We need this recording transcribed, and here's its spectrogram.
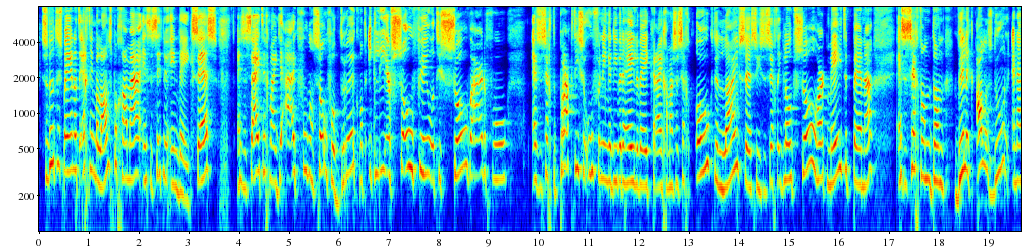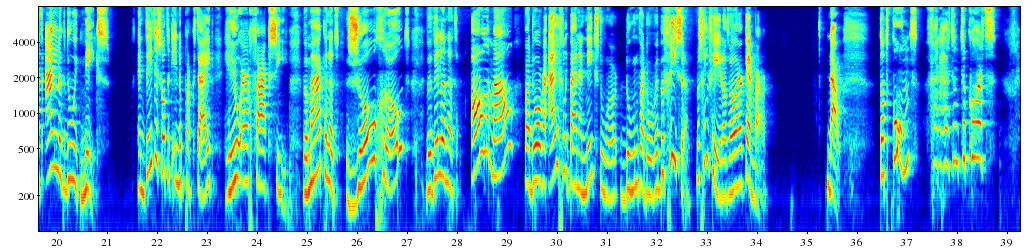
Ze doet dus mee aan het Echt in Balans programma. En ze zit nu in week 6. En ze zei tegen mij: Ja, ik voel dan zoveel druk. Want ik leer zoveel. Het is zo waardevol. En ze zegt de praktische oefeningen die we de hele week krijgen. Maar ze zegt ook de live sessies. Ze zegt: Ik loop zo hard mee te pennen. En ze zegt dan: Dan wil ik alles doen. En uiteindelijk doe ik niks. En dit is wat ik in de praktijk heel erg vaak zie. We maken het zo groot. We willen het allemaal waardoor we eigenlijk bijna niks doen, doen, waardoor we bevriezen. Misschien vind je dat wel herkenbaar. Nou, dat komt vanuit een tekort.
